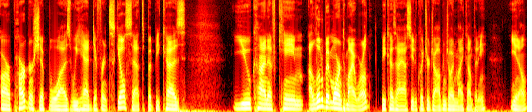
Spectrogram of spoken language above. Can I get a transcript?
our partnership was we had different skill sets, but because you kind of came a little bit more into my world because I asked you to quit your job and join my company, you know,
